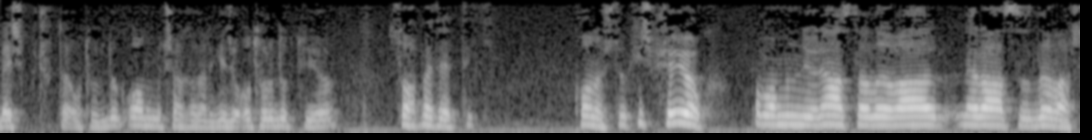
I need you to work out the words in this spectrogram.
beş buçukta oturduk. On buçuğa kadar gece oturduk diyor. Sohbet ettik. Konuştuk. Hiçbir şey yok. Babamın diyor ne hastalığı var, ne rahatsızlığı var.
